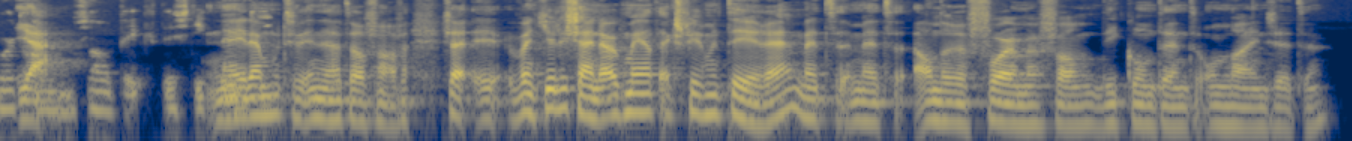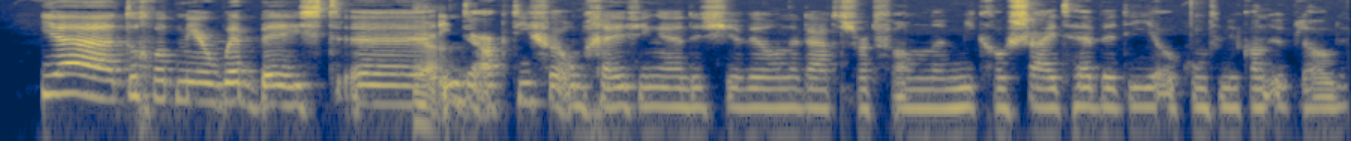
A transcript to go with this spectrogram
wordt Ja. anders, hoop ik. Dus die Nee, daar moeten we inderdaad wel van af. Eh, Want jullie zijn daar ook mee aan het experimenteren, hè? Met, met andere vormen van die content online zetten. Ja, toch wat meer web-based, eh, Ja. interactieve omgevingen. Dus je wil inderdaad een soort van eh, microsite hebben die je ook continu kan uploaden.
